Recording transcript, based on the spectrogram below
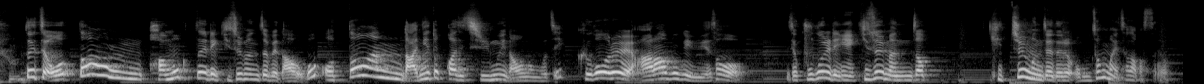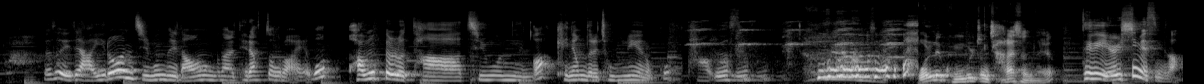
도대체 어떤 과목들이 기술 면접에 나오고 어떠한 난이도까지 질문이 나오는 거지? 그거를 알아보기 위해서 이제 구글링에 기술 면접 기출 문제들을 엄청 많이 찾아봤어요. 그래서 이제 아 이런 질문들이 나오는구나를 대략적으로 알고 과목별로 다 질문과 개념들을 정리해놓고 다 외웠어요. 원래 공부를 좀 잘하셨나요? 되게 열심히 했습니다.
